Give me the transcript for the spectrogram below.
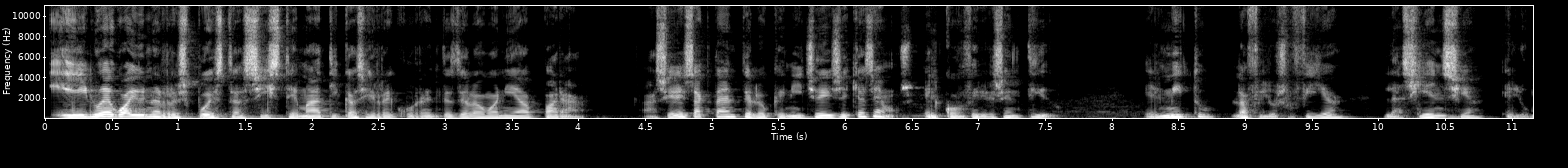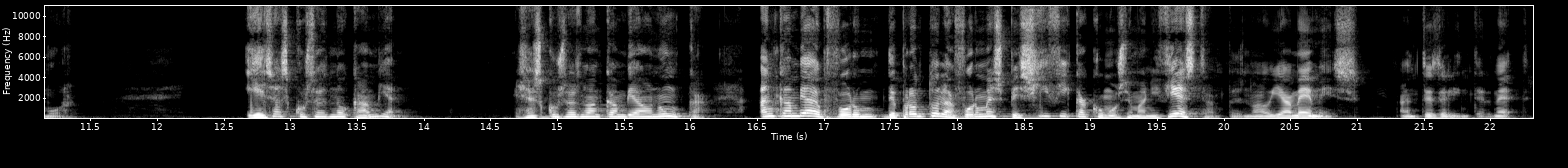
Y luego hay unas respuestas sistemáticas y recurrentes de la humanidad para hacer exactamente lo que Nietzsche dice que hacemos, el conferir sentido. El mito, la filosofía, la ciencia, el humor. Y esas cosas no cambian. Esas cosas no han cambiado nunca. Han cambiado de, de pronto la forma específica como se manifiestan. Pues no había memes antes del Internet.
